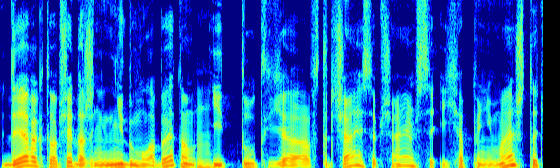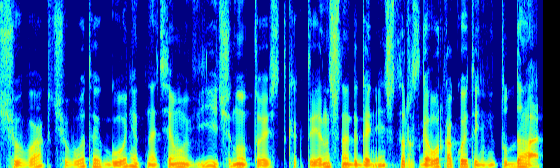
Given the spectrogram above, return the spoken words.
да. Да я как-то вообще даже не, не думал об этом. И тут я встречаюсь, общаемся, и я понимаю, что чувак чего-то гонит на тему ВИЧ. Ну, то есть как-то я начинаю догонять, что разговор какой-то не туда.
